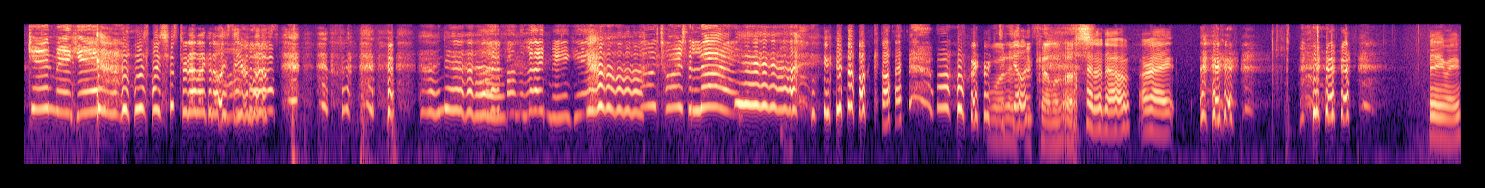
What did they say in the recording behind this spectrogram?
again, Megan. Lights just turned out, I could only see your lips. oh I no! found the light, Megan. Yeah. Oh, towards the light. Yeah! oh god! Oh, we're What ridiculous. has become of us? I don't know. Alright. but anyway,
